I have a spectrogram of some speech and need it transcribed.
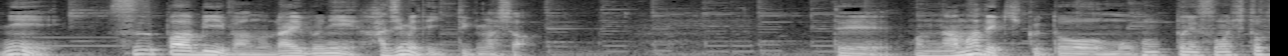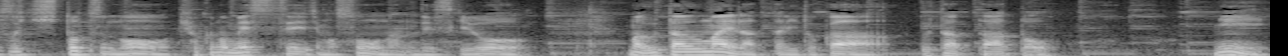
にスーパービーバーのライブに初めて行ってきました。で、まあ、生で聞くともう本当にその一つ一つの曲のメッセージもそうなんですけど、まあ、歌う前だったりとか歌った後に、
